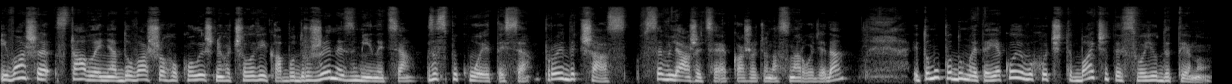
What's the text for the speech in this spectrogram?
і ваше ставлення до вашого колишнього чоловіка або дружини зміниться. Заспокоїтеся, пройде час, все вляжеться, як кажуть у нас в народі. Да? І тому подумайте, якою ви хочете бачити свою дитину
